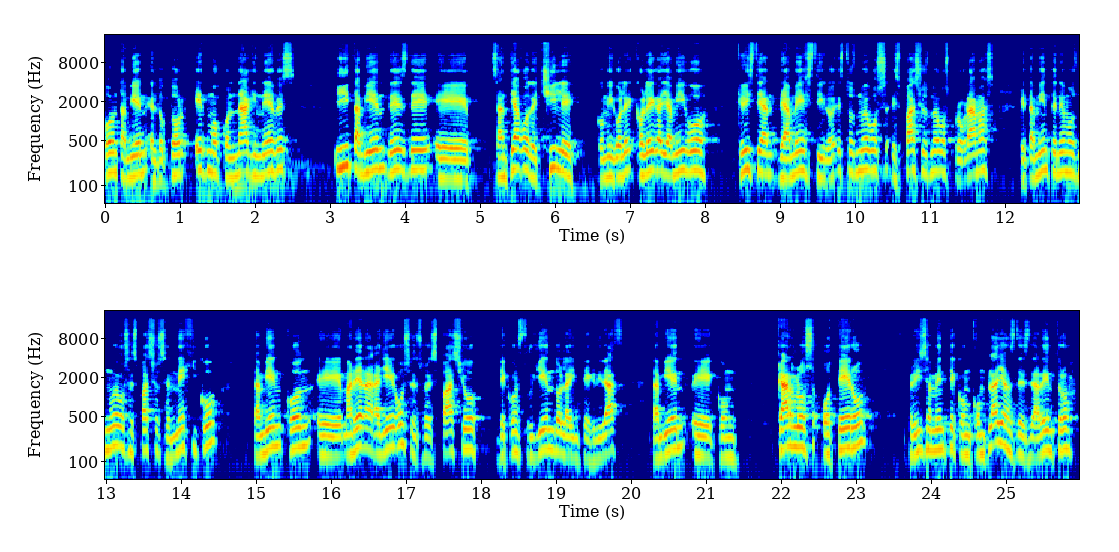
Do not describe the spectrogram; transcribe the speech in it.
con también el doctor Edmo Colnagui Neves y también desde eh, Santiago de Chile con mi colega y amigo Cristian de Amesti, estos nuevos espacios, nuevos programas, que también tenemos nuevos espacios en México, también con eh, Mariana Gallegos en su espacio de Construyendo la Integridad, también eh, con Carlos Otero, precisamente con Compliance desde adentro,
